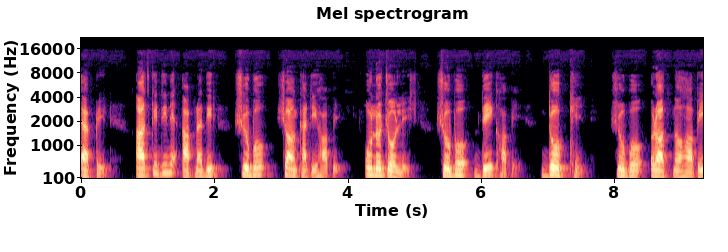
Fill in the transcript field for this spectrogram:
এপ্রিল, আজকের দিনে আপনাদের শুভ সংখ্যাটি হবে, উনচল্লিশ, শুভ দিক হবে, দক্ষিণ শুভ রত্ন হবে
